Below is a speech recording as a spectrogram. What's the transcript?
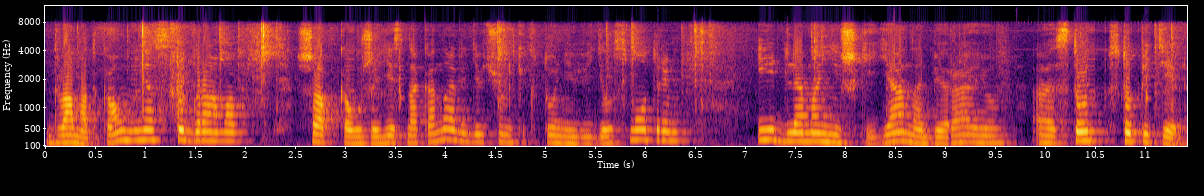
Два мотка у меня 100 граммов. Шапка уже есть на канале, девчонки. Кто не видел, смотрим. И для манишки я набираю 100, э, 100 петель.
